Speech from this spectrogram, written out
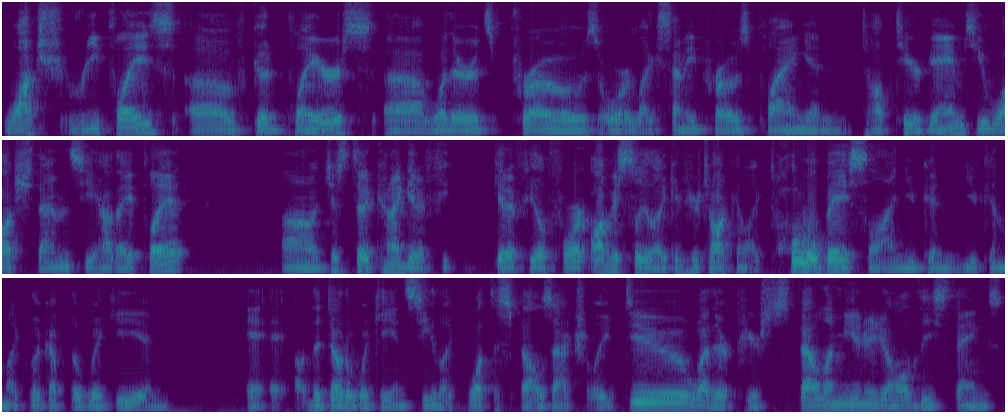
watch replays of good players, uh, whether it's pros or like semi-pros playing in top tier games. You watch them and see how they play it, uh, just to kind of get a fe- get a feel for it. Obviously, like if you're talking like total baseline, you can you can like look up the wiki and eh, eh, the Dota wiki and see like what the spells actually do, whether it pierces spell immunity, all of these things.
